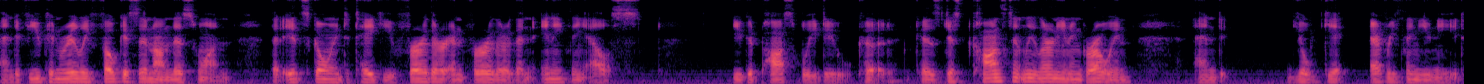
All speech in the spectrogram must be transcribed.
And if you can really focus in on this one, that it's going to take you further and further than anything else you could possibly do could because just constantly learning and growing and you'll get everything you need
